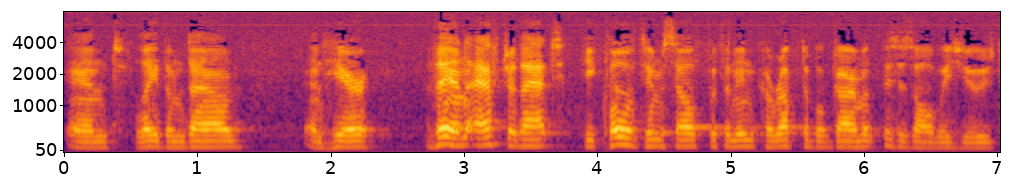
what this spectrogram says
and laid them down, and here. Then, after that, he clothed himself with an incorruptible garment. This is always used.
